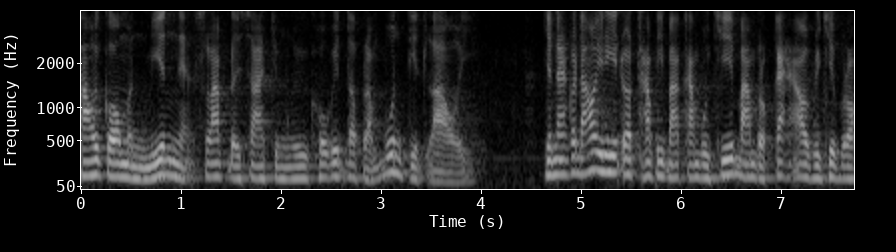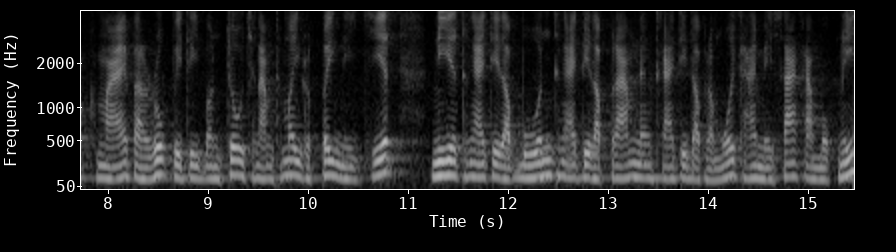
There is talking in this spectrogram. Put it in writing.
ហើយក៏មិនមានអ្នកស្លាប់ដោយសារជំងឺ Covid-19 ទៀតឡើយ។ យ៉ាងណាក៏ដោយរាជរដ្ឋាភិបាលកម្ពុជាបានប្រកាសឲ្យប្រជាពលរដ្ឋខ្មែរប្រារព្ធពិធីបុណ្យចូលឆ្នាំថ្មីប្រពៃណីជាតិនាថ្ងៃទី14ថ្ងៃទី15និងថ្ងៃទី16ខែមេសាខាងមុខនេះ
